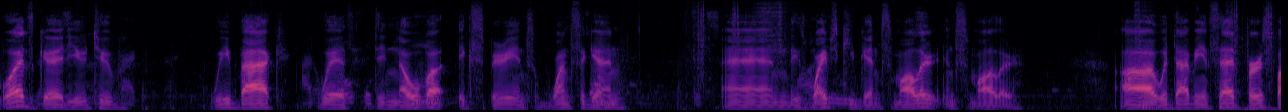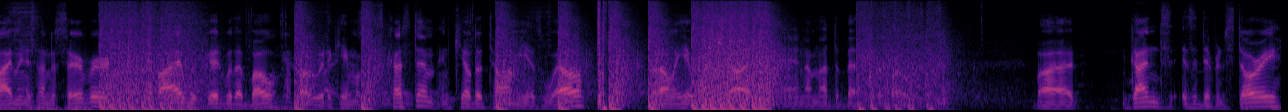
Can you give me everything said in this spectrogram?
What's good, YouTube? We back with the Nova experience once again, and these wipes keep getting smaller and smaller. Uh, with that being said, first five minutes on the server, if I was good with a bow, I probably would have came up with custom and killed a Tommy as well. But I only hit one shot, and I'm not the best with a bow. But guns is a different story.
